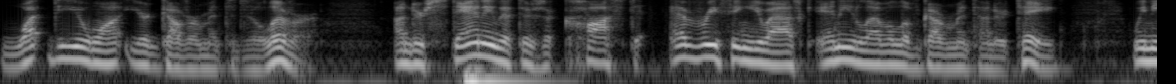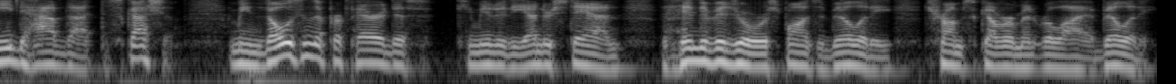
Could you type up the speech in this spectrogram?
what do you want your government to deliver? understanding that there's a cost to everything you ask any level of government to undertake, we need to have that discussion. I mean, those in the preparedness community understand that individual responsibility trumps government reliability.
